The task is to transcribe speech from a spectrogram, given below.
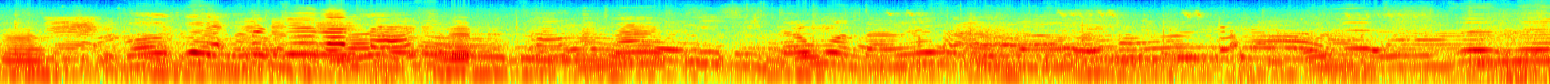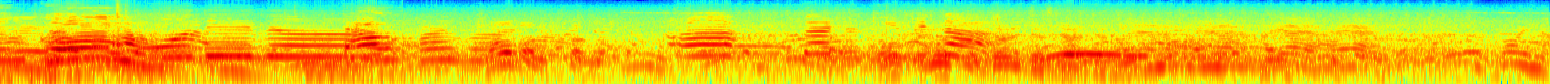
うんね僕の話してもダメなんだ。俺全然こ降りるママ来たんだ。あ、二人来た早い早いすごいな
